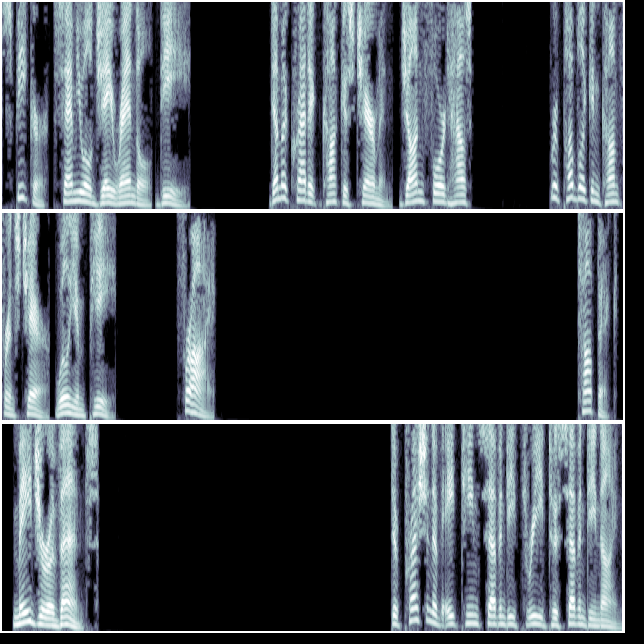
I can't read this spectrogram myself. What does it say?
Speaker, Samuel J. Randall D. Democratic Caucus Chairman, John Ford House Republican Conference Chair, William P. Frye Major events Depression of 1873 to 79.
